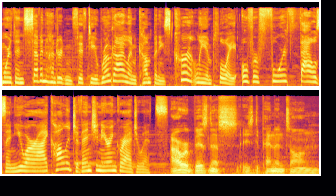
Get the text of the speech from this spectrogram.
More than 750 Rhode Island companies currently employ over 4,000 URI College of Engineering graduates. Our business is dependent on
